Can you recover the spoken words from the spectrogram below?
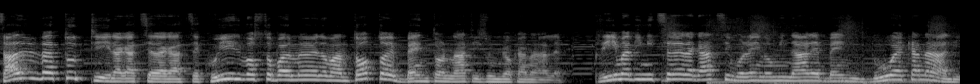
Salve a tutti ragazzi e ragazze, qui il vostro Palmero 98 e bentornati sul mio canale. Prima di iniziare ragazzi vorrei nominare ben due canali,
